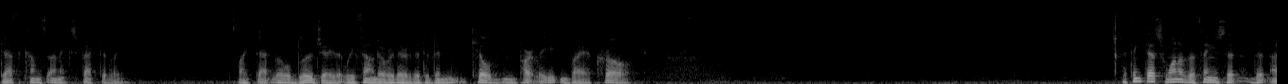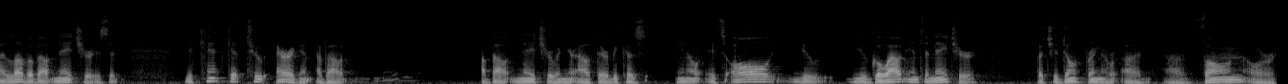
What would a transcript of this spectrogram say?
Death comes unexpectedly, like that little blue jay that we found over there that had been killed and partly eaten by a crow. I think that's one of the things that, that I love about nature is that you can't get too arrogant about about nature when you're out there because you know it's all you you go out into nature but you don't bring a, a, a, phone or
